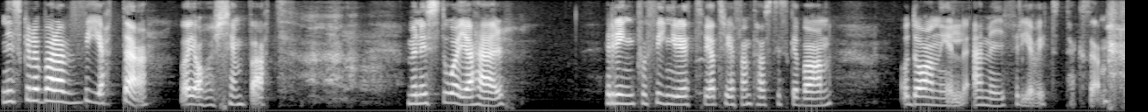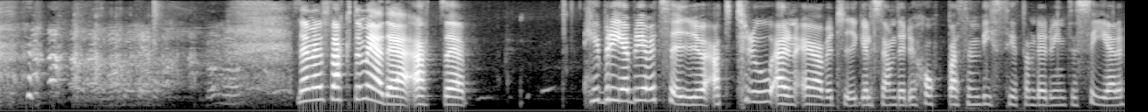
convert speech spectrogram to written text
Ni skulle bara veta vad jag har kämpat. Men nu står jag här, ring på fingret, vi har tre fantastiska barn och Daniel är mig för evigt tacksam. Nej, men faktum är det att eh, Hebreerbrevet säger ju att tro är en övertygelse om det du hoppas, en visshet om det du inte ser.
